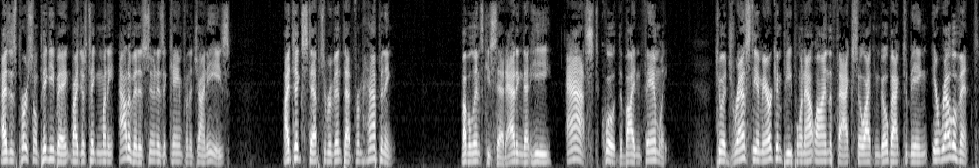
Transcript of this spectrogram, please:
as his personal piggy bank by just taking money out of it as soon as it came from the Chinese, I took steps to prevent that from happening. Bobulinski said, adding that he asked, quote, the Biden family to address the American people and outline the facts so I can go back to being irrelevant.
